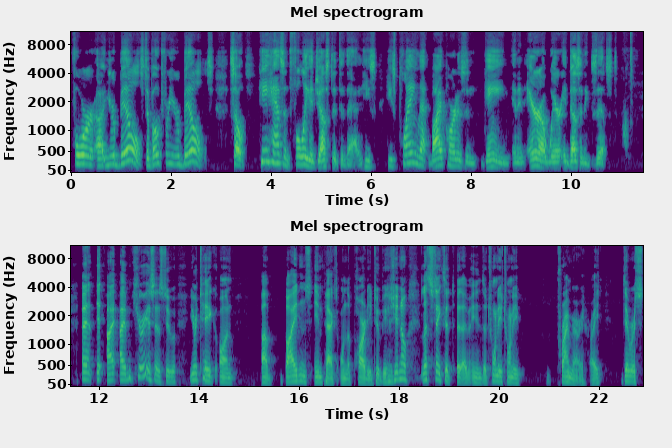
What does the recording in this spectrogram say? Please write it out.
for uh, your bills to vote for your bills. So he hasn't fully adjusted to that, and he's he's playing that bipartisan game in an era where it doesn't exist. And it, I, I'm curious as to your take on uh, Biden's impact on the party too, because you know, let's take the uh, I mean the 2020 primary, right? There was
